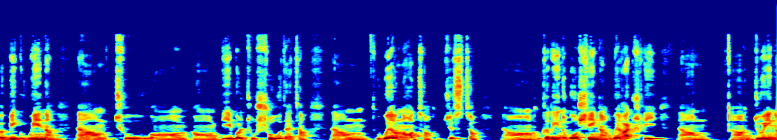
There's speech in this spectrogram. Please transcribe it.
a big win um, to uh, be able to show that um, we're not just greenwashing, we're actually um, doing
